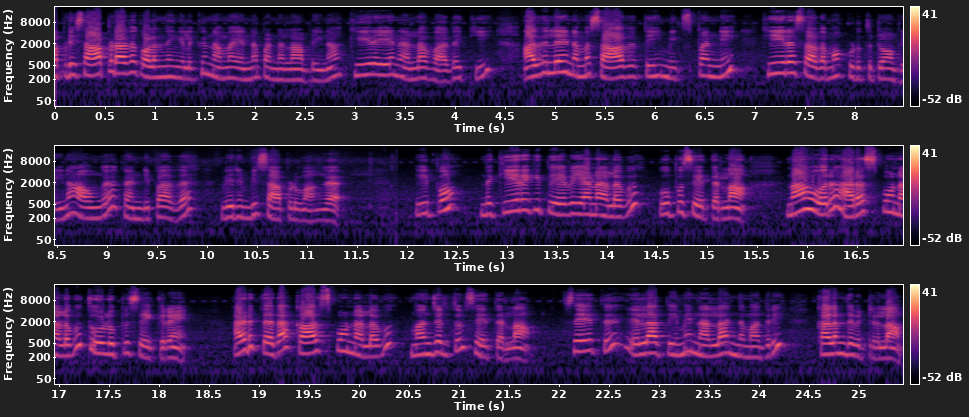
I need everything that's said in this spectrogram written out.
அப்படி சாப்பிடாத குழந்தைங்களுக்கு நம்ம என்ன பண்ணலாம் அப்படின்னா கீரையை நல்லா வதக்கி அதிலே நம்ம சாதத்தையும் மிக்ஸ் பண்ணி கீரை சாதமாக கொடுத்துட்டோம் அப்படின்னா அவங்க கண்டிப்பாக அதை விரும்பி சாப்பிடுவாங்க. இப்போ இந்த கீரைக்கு தேவையான அளவு உப்பு சேர்த்துடலாம். நான் ஒரு அரை ஸ்பூன் அளவு தூள் உப்பு சேர்க்குறேன். அடுத்ததாக கால் ஸ்பூன் அளவு மஞ்சள் தூள் சேர்த்துடலாம். சேர்த்து எல்லாத்தையுமே நல்லா இந்த மாதிரி கலந்து விட்டுடலாம்.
